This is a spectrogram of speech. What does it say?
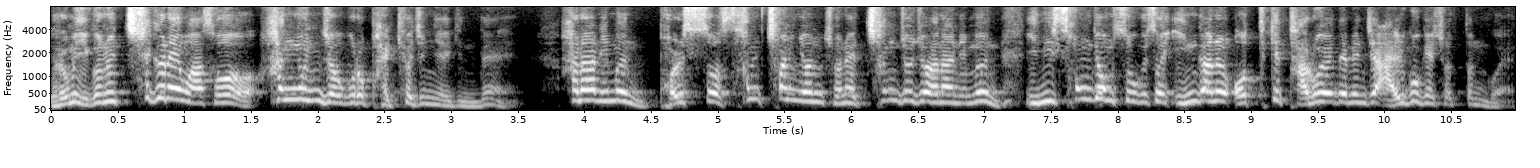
여러분 이거는 최근에 와서 학문적으로 밝혀진 얘기인데 하나님은 벌써 3천년 전에 창조주 하나님은 이미 성경 속에서 인간을 어떻게 다뤄야 되는지 알고 계셨던 거예요.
